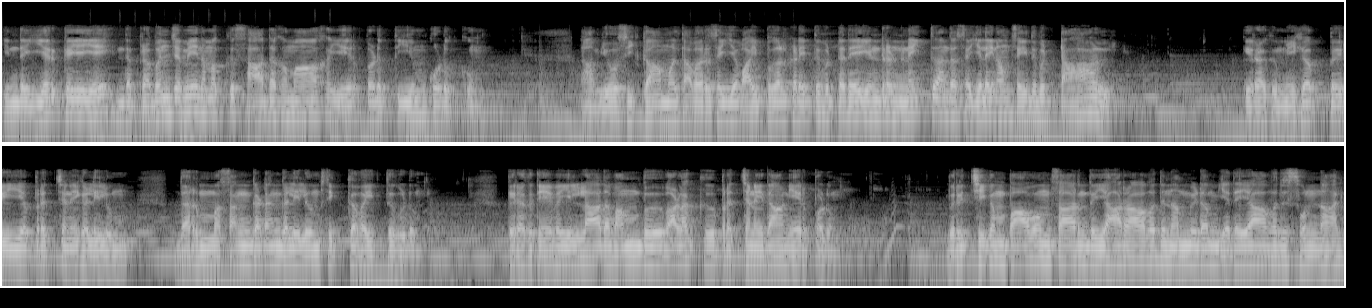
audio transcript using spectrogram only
இந்த இயற்கையையே இந்த பிரபஞ்சமே நமக்கு சாதகமாக ஏற்படுத்தியும் கொடுக்கும். நாம் யோசிக்காமல் தவறு செய்ய வாய்ப்புகள் கிடைத்து விட்டதே என்று நினைத்து அந்த செயலை நாம் செய்துவிட்டால் பிறகு மிக பெரிய பிரச்சனைகளிலும் தர்ம சங்கடங்களிலும் சிக்க வைத்துவிடும். பிறகு தேவையில்லாத வம்பு வழக்கு பிரச்சனைதான் ஏற்படும். விருச்சிகம் பாவம் சார்ந்து யாராவது நம்மிடம் எதையாவது சொன்னால்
